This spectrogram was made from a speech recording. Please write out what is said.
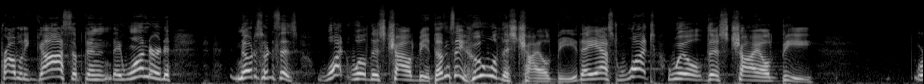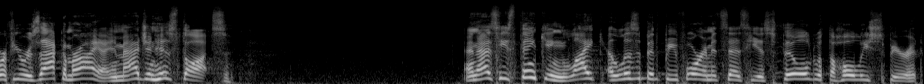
probably gossiped and they wondered. Notice what it says What will this child be? It doesn't say who will this child be. They asked, What will this child be? Or if you were Zachariah, imagine his thoughts. And as he's thinking, like Elizabeth before him, it says he is filled with the Holy Spirit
